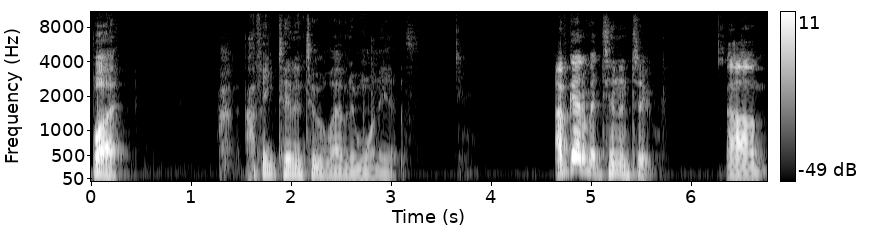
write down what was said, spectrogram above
but I think 10 and 2, 11 and 1 is. I've got them at ten and two. Um,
